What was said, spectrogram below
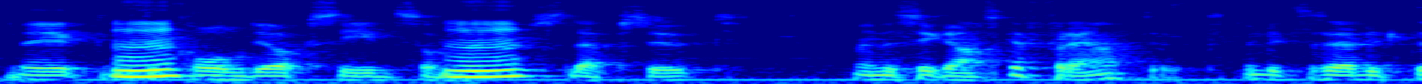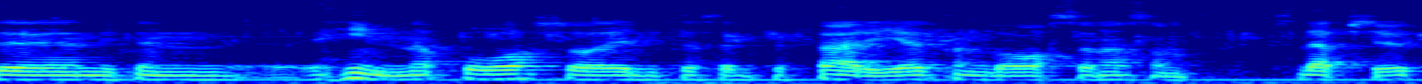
Det är lite Mm. koldioxid som Mm. släpps ut. Men det ser ganska fränt ut. Är lite, så här, lite, en liten hinna på så är det lite, så här, lite färger från gaserna som släpps ut.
